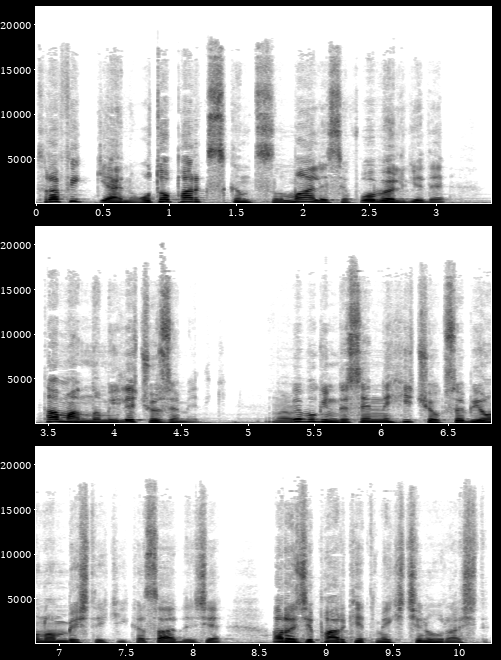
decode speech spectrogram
trafik yani otopark sıkıntısını maalesef o bölgede tam anlamıyla çözemedik. Evet. Ve bugün de seninle hiç yoksa bir 10-15 dakika sadece aracı park etmek için uğraştık.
